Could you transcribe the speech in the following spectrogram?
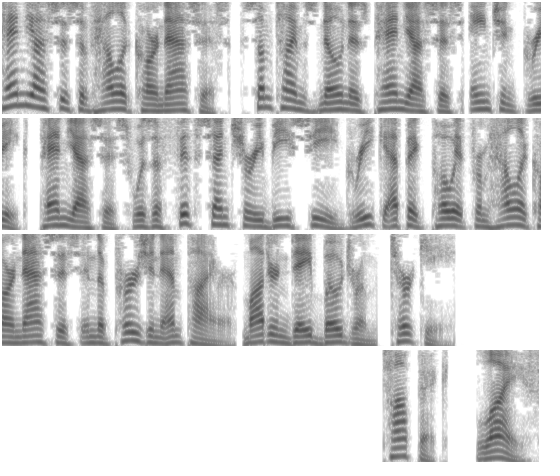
Panyasis of Halicarnassus, sometimes known as Panyasis ancient Greek, Panyasis was a 5th century BC Greek epic poet from Halicarnassus in the Persian Empire modern-day Bodrum, Turkey. Life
